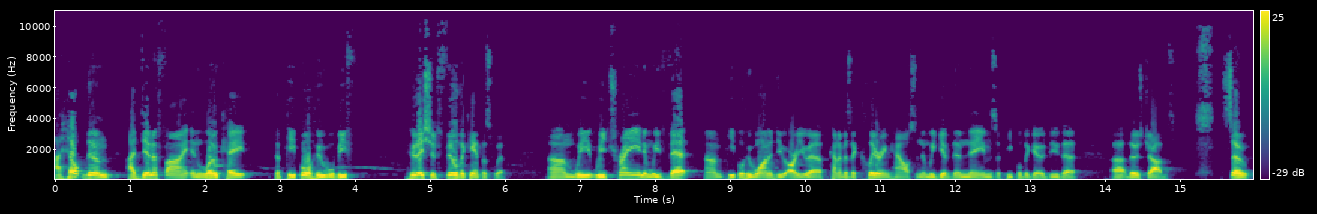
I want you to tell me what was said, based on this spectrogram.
I help them identify and locate the people who will be who they should fill the campus with. Um, we we train and we vet um, people who want to do RUF kind of as a clearinghouse, and then we give them names of people to go do the uh, those jobs. So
